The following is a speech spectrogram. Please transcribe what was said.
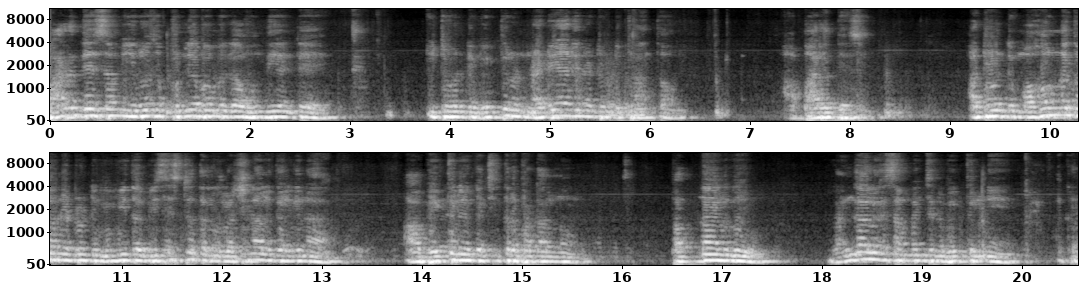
భారతదేశం ఈరోజు పుణ్యభూమిగా ఉంది అంటే ఇటువంటి వ్యక్తులు నడియాడినటువంటి ప్రాంతం ఆ భారతదేశం. అటువంటి మహోన్నతమైనటువంటి వివిధ విశిష్టతల లక్షణాలు కలిగిన ఆ వ్యక్తుల యొక్క చిత్రపటాలను పద్నాలుగు రంగాలకు సంబంధించిన వ్యక్తుల్ని అక్కడ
